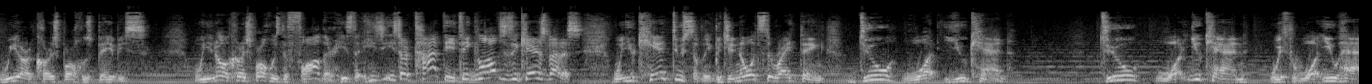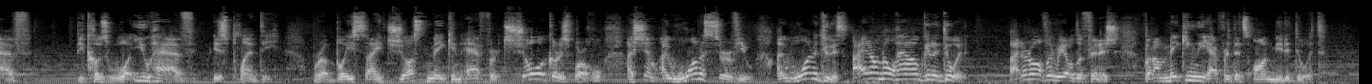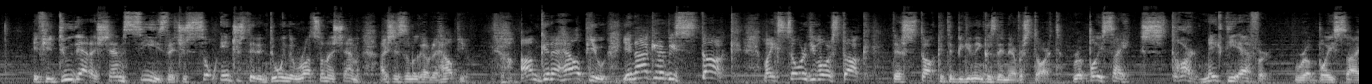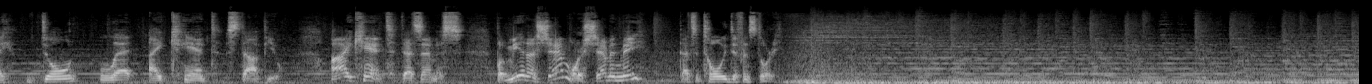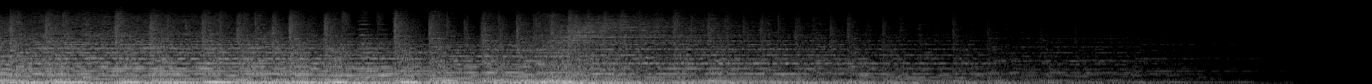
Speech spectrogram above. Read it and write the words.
We are Kodesh Baruch Hu's babies. When you know Kodesh Baruch Hu is the father, he's, the, he's, he's our tati. He loves us, he cares about us. When you can't do something, but you know it's the right thing, do what you can. Do what you can with what you have, because what you have is plenty. Rabbi Isai, just make an effort. Show a Kodesh Baruch Hu. Hashem, I want to serve you. I want to do this. I don't know how I'm going to do it. I don't know if I'm going to be able to finish, but I'm making the effort that's on me to do it. If you do that, Hashem sees that you're so interested in doing the Ratzon Hashem. Hashem's going to help you. I'm going to help you. You're not going to be stuck. Like so many people are stuck. They're stuck at the beginning because they never start. Rabbi say, start. Make the effort. Rabbi say, don't let I can't stop you. I can't. That's emes. But me and Hashem, or Hashem and me, that's a totally different story.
